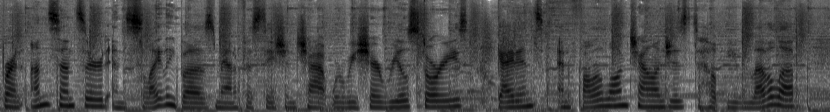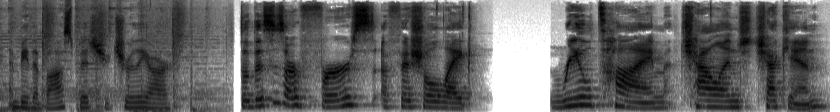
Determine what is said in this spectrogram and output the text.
for an uncensored and slightly buzzed manifestation chat where we share real stories, guidance, and follow along challenges to help you level up and be the boss bitch you truly are. So this is our first official like real time challenge check in.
